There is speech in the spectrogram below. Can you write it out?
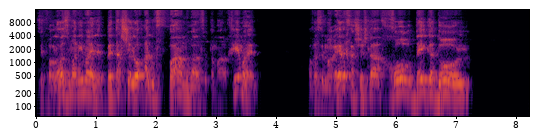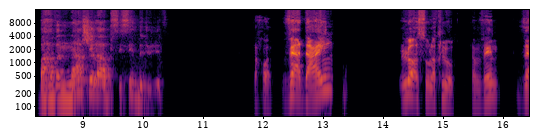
זה כבר לא הזמנים האלה, בטח שלא אלופה אמורה לעשות את המהלכים האלה. אבל זה מראה לך שיש לה חור די גדול בהבנה שלה הבסיסית בג'ו-ג'יטסו. נכון. ועדיין, לא עשו לה כלום, אתה מבין? זה,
